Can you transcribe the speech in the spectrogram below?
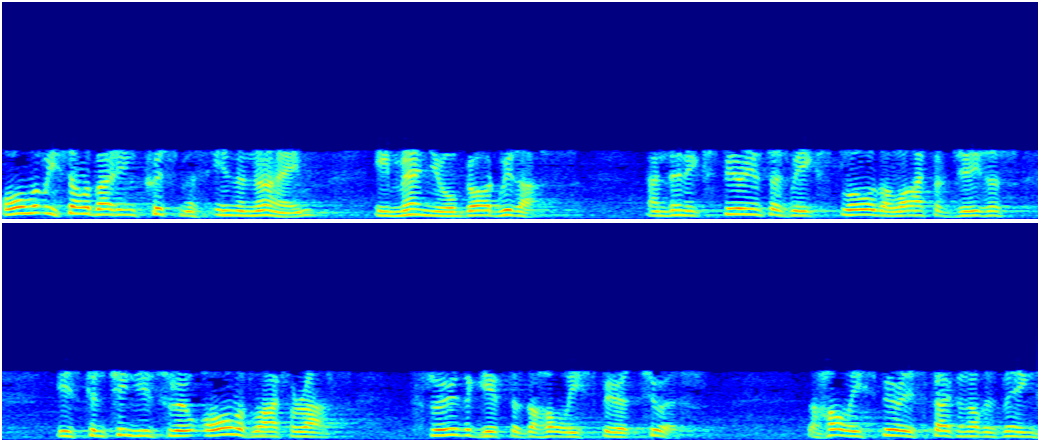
All that we celebrate in Christmas in the name, Emmanuel, God with us, and then experience as we explore the life of Jesus, is continued through all of life for us through the gift of the Holy Spirit to us. The Holy Spirit is spoken of as being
